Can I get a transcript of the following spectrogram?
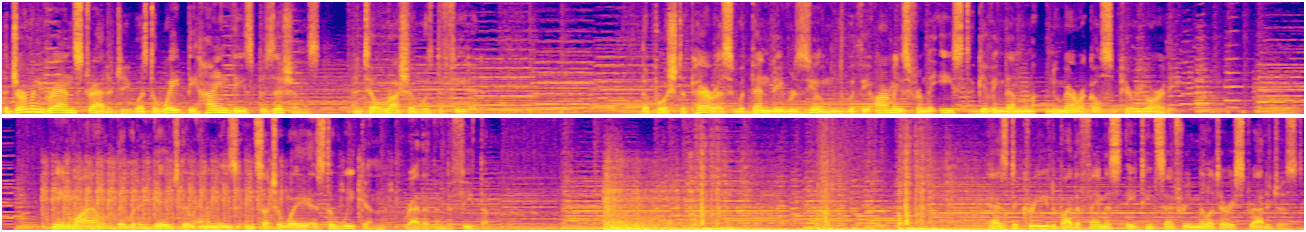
The German grand strategy was to wait behind these positions until Russia was defeated. The push to Paris would then be resumed with the armies from the east giving them numerical superiority. Meanwhile, they would engage their enemies in such a way as to weaken rather than defeat them. As decreed by the famous 18th century military strategist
